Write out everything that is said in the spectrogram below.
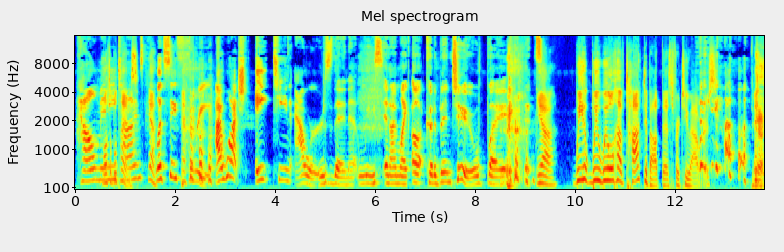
how many Multiple times. Yeah. Let's say 3. I watched 18 hours then at least and I'm like, "Oh, could have been 2, but Yeah. We, we will have talked about this for two hours. Yeah,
